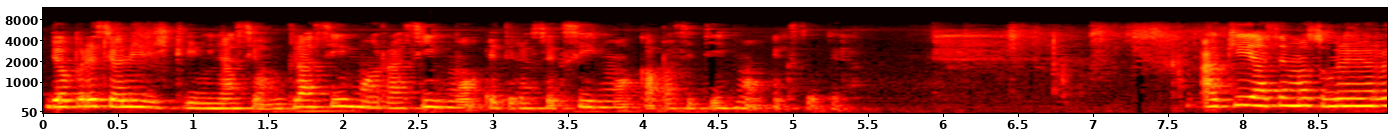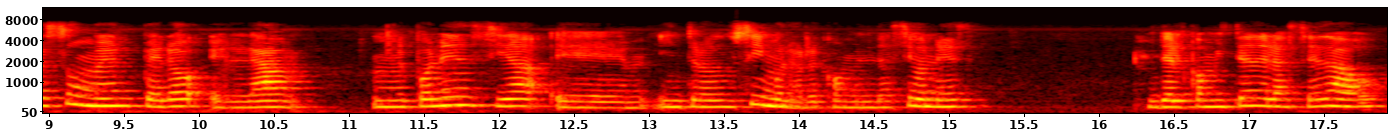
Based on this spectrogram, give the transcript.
de opresión y discriminación, clasismo, racismo, heterosexismo, capacitismo, etc. Aquí hacemos un breve resumen, pero en la ponencia eh, introducimos las recomendaciones del Comité de la CEDAW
